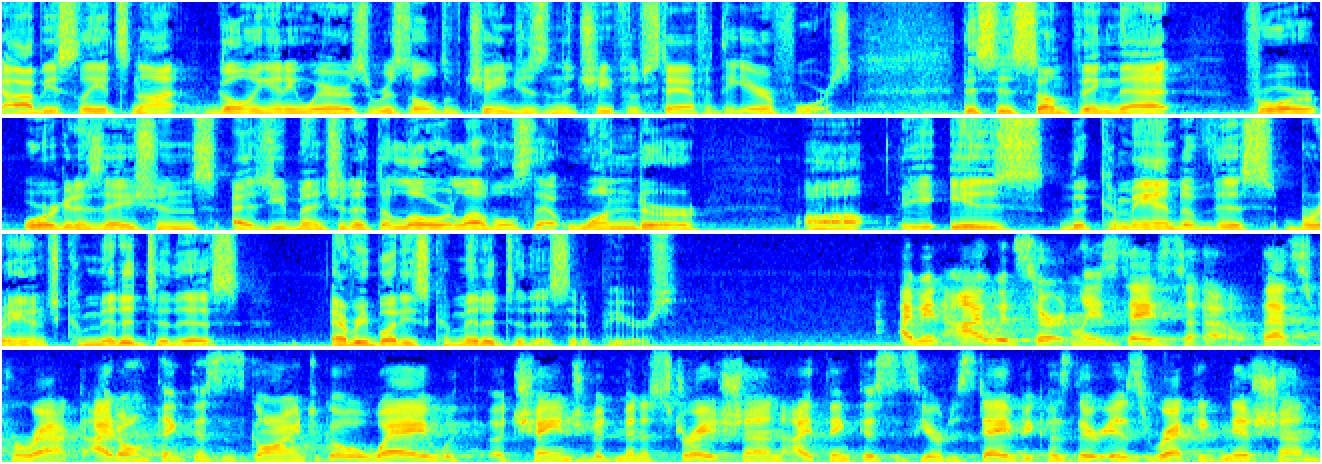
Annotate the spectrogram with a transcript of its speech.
obviously, it's not going anywhere as a result of changes in the Chief of Staff at the Air Force. This is something that for organizations, as you mentioned at the lower levels, that wonder uh, is the command of this branch committed to this? Everybody's committed to this, it appears. I mean, I would certainly say so. That's correct. I don't think this is going to go away with a change of administration. I think this is here to stay because there is recognition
